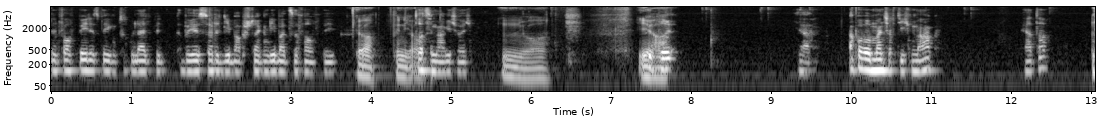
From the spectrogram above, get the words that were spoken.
den VfB, deswegen tut mir leid, aber ihr solltet lieber absteigen, lieber als der VfB. Ja, finde ich auch. Trotzdem mag ich euch. Hm, Ja. Ja. Ja. Apropos Mannschaft, die ich mag. Hertha.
